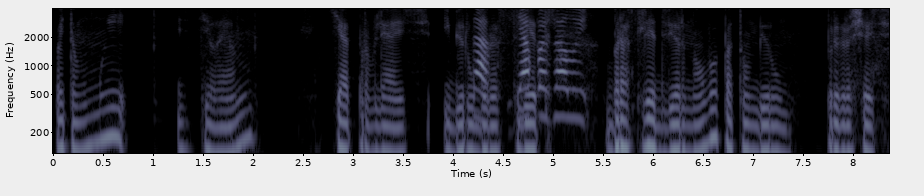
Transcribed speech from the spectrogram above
Поэтому мы сделаем... Я отправляюсь и беру Так, я, браслет, пожалуй, браслет дверного, потом беру, превращаюсь,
